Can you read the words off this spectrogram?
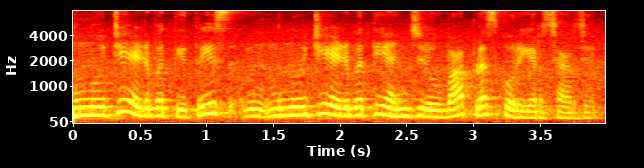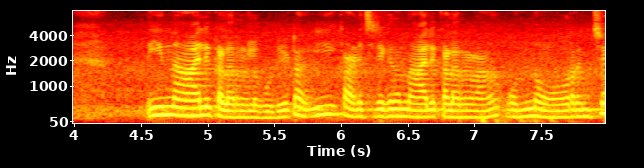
മുന്നൂറ്റി എഴുപത്തി ത്രീ മുന്നൂറ്റി എഴുപത്തി അഞ്ച് രൂപ പ്ലസ് കൊറിയർ ചാർജ് ഈ നാല് കളറുകൾ കൂടി കേട്ടോ ഈ കാണിച്ചിരിക്കുന്ന നാല് കളറുകളാണ്. ഒന്ന് ഓറഞ്ച്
